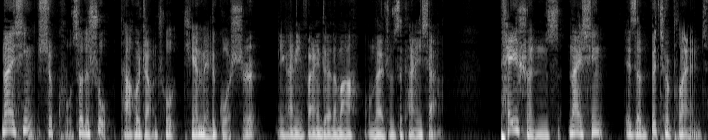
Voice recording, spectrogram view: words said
耐心是苦涩的树，它会长出甜美的果实。你看，你翻译对了吗？我们来逐词看一下。Patience，耐心，is a bitter plant。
